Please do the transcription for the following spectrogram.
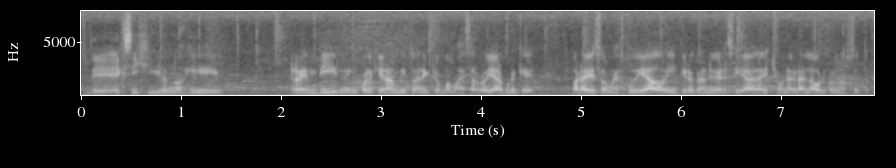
de exigirnos y rendir en cualquier ámbito en el que vamos a desarrollar porque para eso me he estudiado y creo que la universidad ha hecho una gran labor con nosotros.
